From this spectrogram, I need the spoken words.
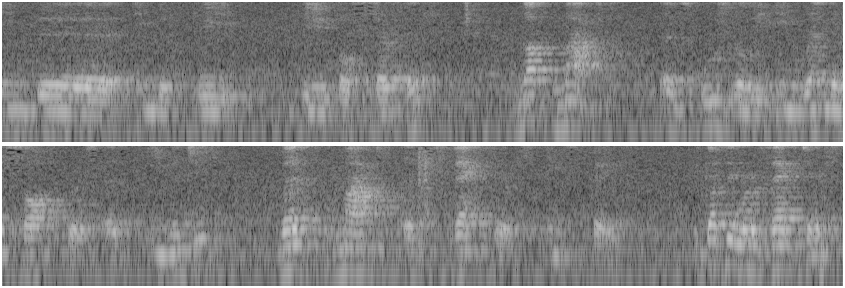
in the, in the three digital surface, not mapped as usually in render softwares as images, but mapped as vectors in space. Because they were vectors,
